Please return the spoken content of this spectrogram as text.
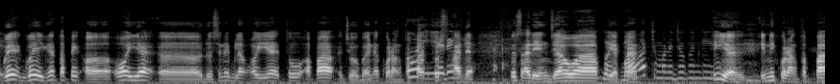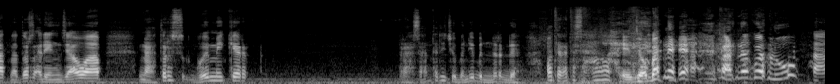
gue gue ingat tapi eh, oh iya eh, dosennya bilang oh iya itu apa jawabannya kurang Oh, tepat iya terus deh. ada terus ada yang jawab ya Baik kan banget cuma dijawabin kayak gitu. Iya, ini kurang tepat. Nah, terus ada yang jawab. Nah, terus gue mikir perasaan tadi jawabannya bener dah. Oh, ternyata salah ya jawabannya ya. karena gue lupa.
